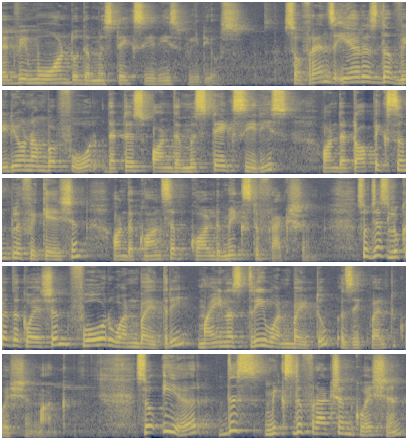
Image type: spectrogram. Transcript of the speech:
let me move on to the mistake series videos. So friends, here is the video number 4 that is on the mistake series on the topic simplification on the concept called mixed fraction. So just look at the question 4 1 by 3 minus 3 1 by 2 is equal to question mark. So here this mixed fraction question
